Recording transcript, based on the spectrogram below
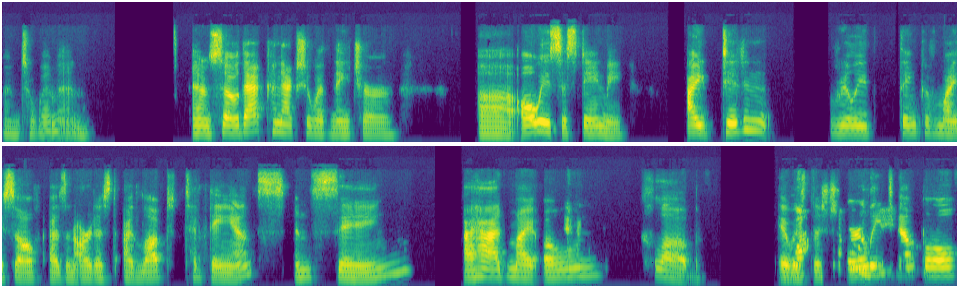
and to women. And so that connection with nature uh, always sustained me. I didn't really think of myself as an artist. I loved to dance and sing. I had my own club. It was wow. the Shirley Temple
